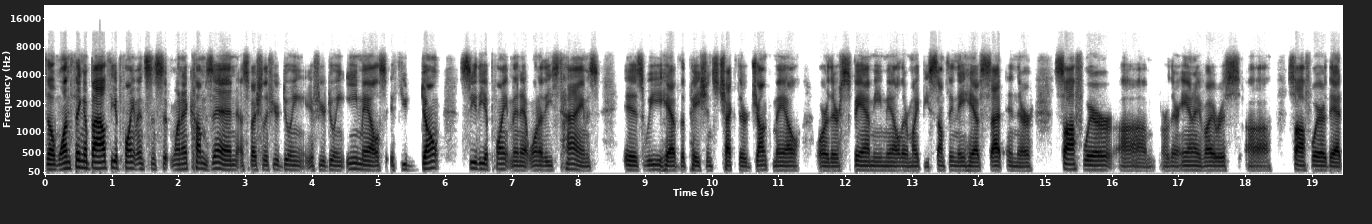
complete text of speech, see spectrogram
the one thing about the appointment since it, when it comes in especially if you're doing if you're doing emails if you don't see the appointment at one of these times is we have the patients check their junk mail or their spam email. There might be something they have set in their software um, or their antivirus uh, software that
